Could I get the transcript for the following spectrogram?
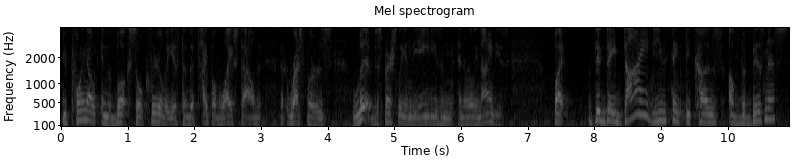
You point out in the book so clearly as to the type of lifestyle that, that wrestlers lived, especially in the 80s and, and early 90s. But did they die, do you think, because of the business?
